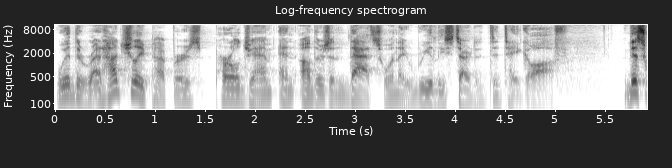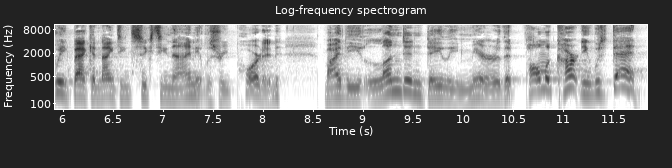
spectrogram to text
with the Red Hot Chili Peppers, Pearl Jam, and others, and that's when they really started to take off. This week, back in 1969, it was reported by the London Daily Mirror that Paul McCartney was dead.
